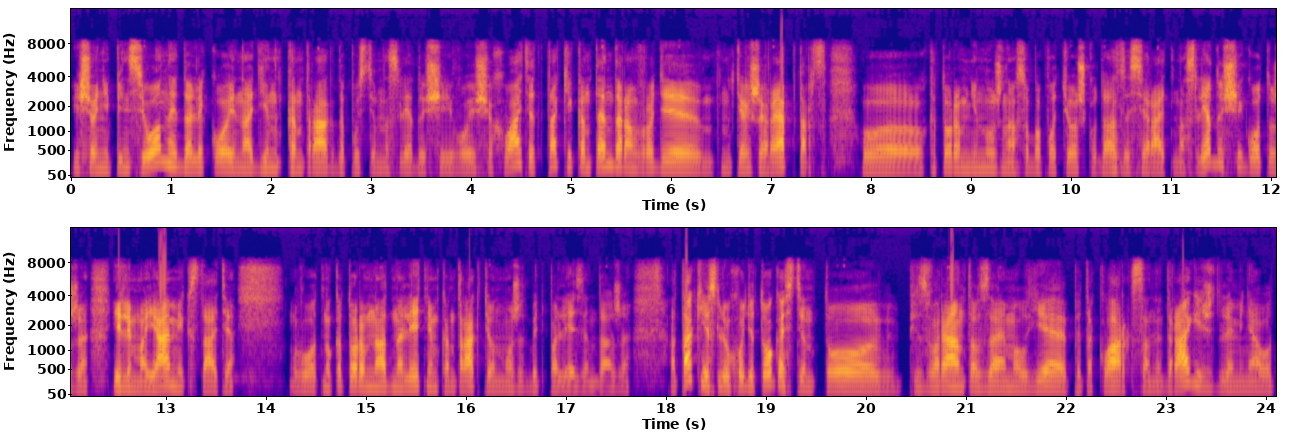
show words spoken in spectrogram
еще не пенсионный далеко, и на один контракт, допустим, на следующий его еще хватит, так и контендерам вроде ну, тех же Репторс, которым не нужно особо платежку да, засирать на следующий год уже, или Майами, кстати вот, но которым на однолетнем контракте он может быть полезен даже. А так, если уходит Огастин, то из вариантов за МЛЕ это Кларксон и Драгич для меня вот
